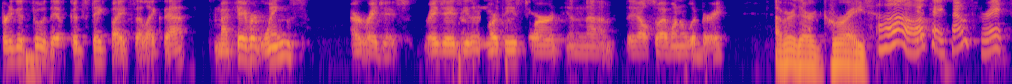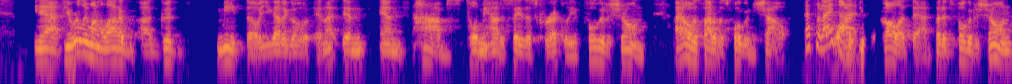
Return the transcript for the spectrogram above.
pretty good food. They have good steak bites. I like that. My favorite wings are Ray J's. Ray J's either in Northeast or in. Um, they also have one in Woodbury. I've heard they're great. Oh, okay. Sounds great. Yeah, if you really want a lot of uh, good meat, though, you got to go. And I, and and Hobbs told me how to say this correctly. Fogo de Chão. I always thought it was Fogo de Chao. That's what I A lot thought. of people call it that, but it's Fogo de Chão.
